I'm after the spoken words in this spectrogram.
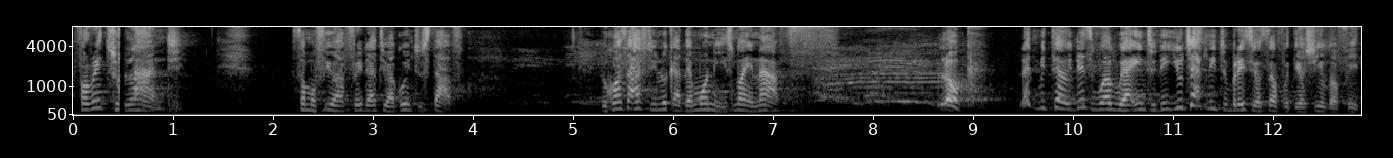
For it to land. Some of you are afraid that you are going to starve. Because as you look at the money, it's not enough. Look, let me tell you, this world we are in today, you just need to brace yourself with your shield of faith.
